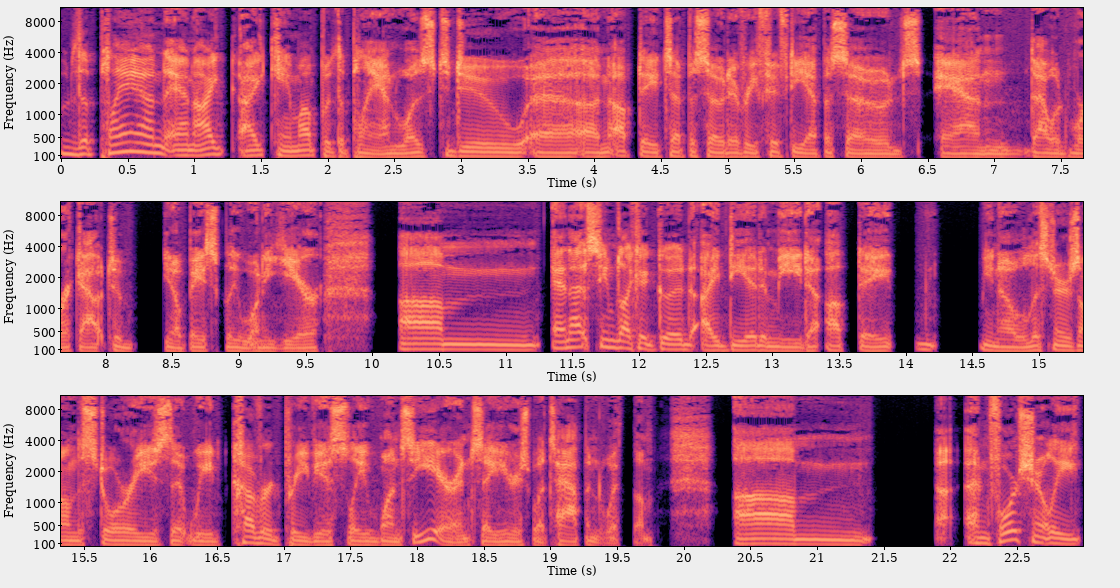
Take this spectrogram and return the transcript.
the plan, and I I came up with the plan was to do uh, an updates episode every fifty episodes, and that would work out to you know basically one a year. Um, and that seemed like a good idea to me to update you know listeners on the stories that we'd covered previously once a year and say here's what's happened with them. Um, uh, unfortunately,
